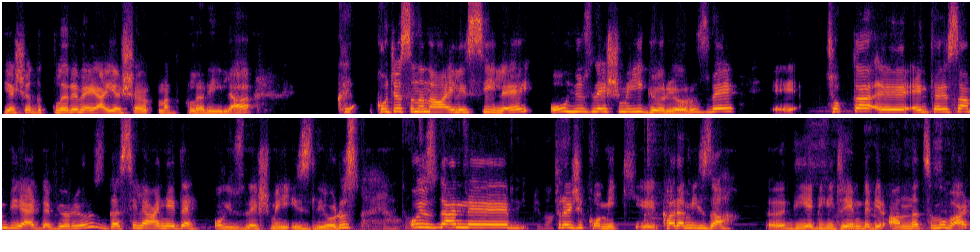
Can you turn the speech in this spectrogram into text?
yaşadıkları veya yaşamadıklarıyla kocasının ailesiyle o yüzleşmeyi görüyoruz ve e, çok da e, enteresan bir yerde görüyoruz. Gasilhanede o yüzleşmeyi izliyoruz. O yüzden e, trajikomik, e, kara mizah e, diyebileceğim de bir anlatımı var.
